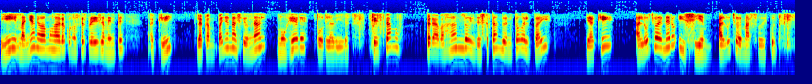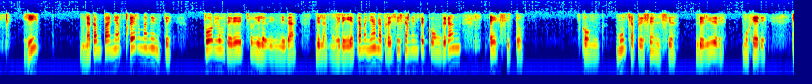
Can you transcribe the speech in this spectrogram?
Y mañana vamos a dar a conocer precisamente aquí la campaña nacional Mujeres por la Vida, que estamos trabajando y desatando en todo el país de aquí al 8 de enero y 100, al 8 de marzo, disculpe. Y una campaña permanente por los derechos y la dignidad de las mujeres. Y esta mañana, precisamente con gran éxito, con mucha presencia de líderes mujeres.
